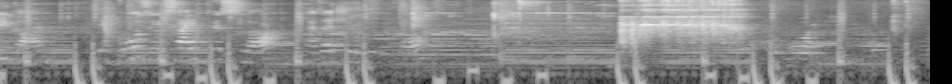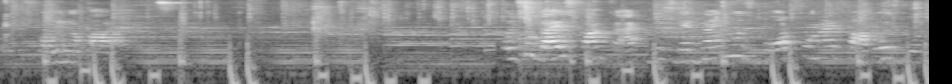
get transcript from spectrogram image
Memory card. It goes inside this slot, as I showed you before. It's falling apart. Also, guys, fun fact: this Z9 was bought for my father's birthday.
